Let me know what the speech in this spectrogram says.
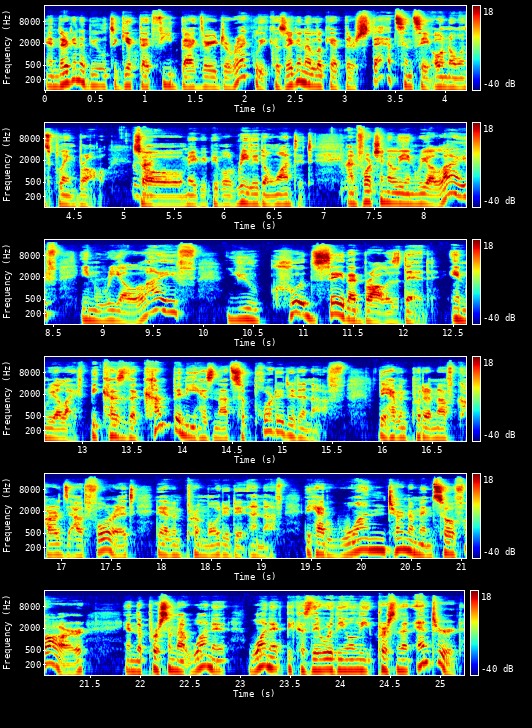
and they're going to be able to get that feedback very directly because they're going to look at their stats and say, oh, no one's playing Brawl. So maybe people really don't want it. Unfortunately, in real life, in real life, you could say that Brawl is dead in real life because the company has not supported it enough. They haven't put enough cards out for it. They haven't promoted it enough. They had one tournament so far, and the person that won it won it because they were the only person that entered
